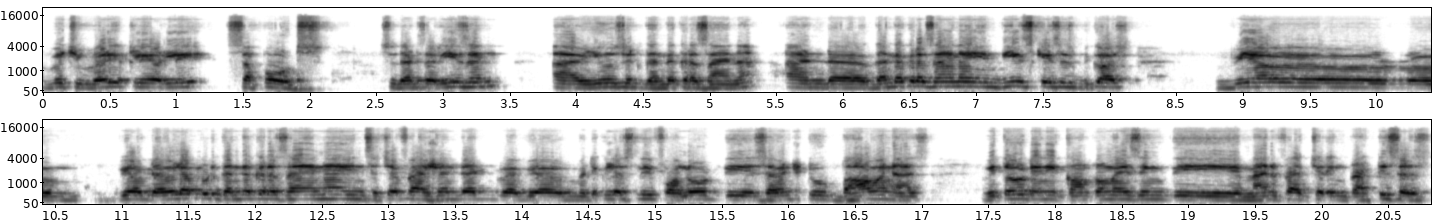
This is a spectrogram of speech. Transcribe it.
which very clearly supports. So that's the reason I use it Gandhaka Rasayana and uh, in these cases because we have um, we have developed Gandhaka Rasayana in such a fashion that we have meticulously followed the 72 bhavanas without any compromising the manufacturing practices.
